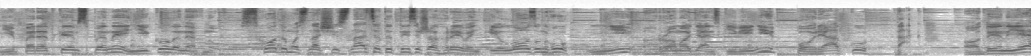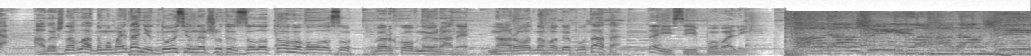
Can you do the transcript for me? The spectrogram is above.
ні перед ким спини ніколи не гнув. Сходимось на 16 тисячах гривень і лозунгу ні громадянській війні порядку так. Один є, але ж на владному майдані досі не чути золотого голосу Верховної Ради, народного депутата Таїсії Повалій. Одолжила, одолжила.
